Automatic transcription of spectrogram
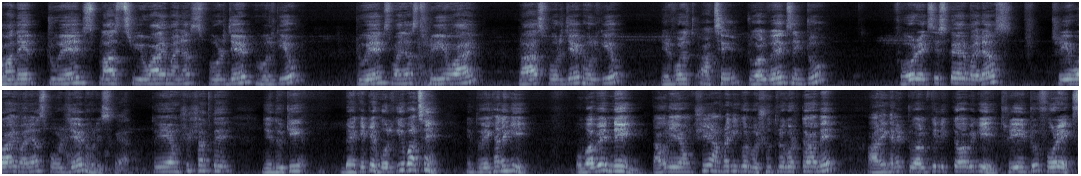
আমাদের two x plus three y minus four z whole cube two x minus three y plus four z whole cube এরপর আছে twelve x into four x square minus three y minus four z whole square তো এই অংশের সাথে যে দুটি ব্র্যাকেটে হোল কিউব আছে, কিন্তু এখানে কি ওভাবে নেই, তাহলে এই অংশে আমরা কি করব? সূত্র করতে হবে আর এখানে টুয়েলভকে লিখতে হবে কি? থ্রি ইন্টু ফোর এক্স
